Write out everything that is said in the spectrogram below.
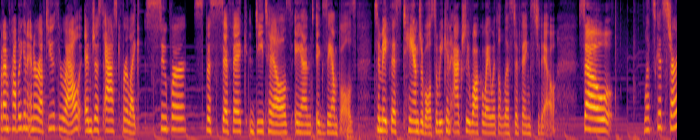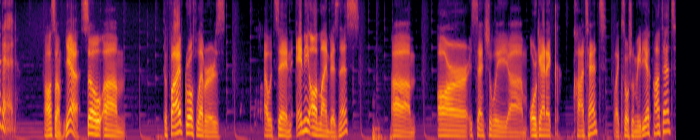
but I'm probably going to interrupt you throughout and just ask for like super specific details and examples to make this tangible so we can actually walk away with a list of things to do. So let's get started. Awesome. Yeah. So, um, the five growth levers, I would say, in any online business, um, are essentially um, organic content, like social media content.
